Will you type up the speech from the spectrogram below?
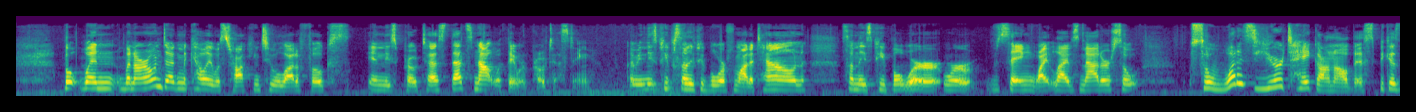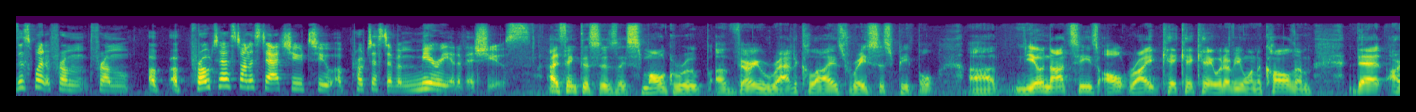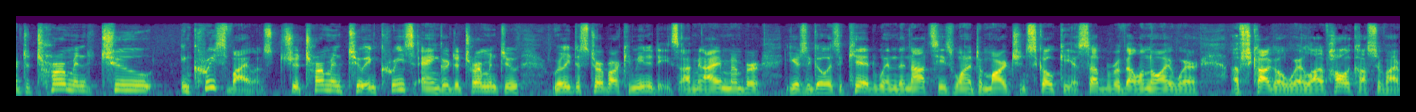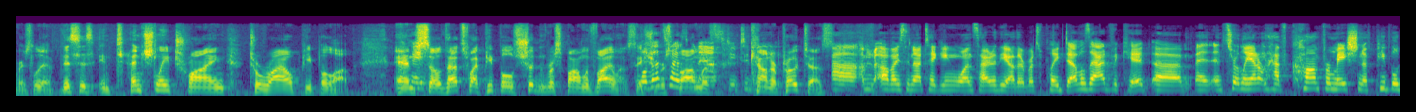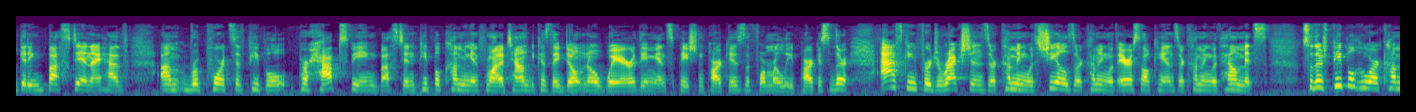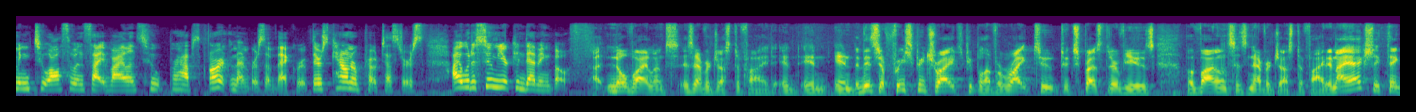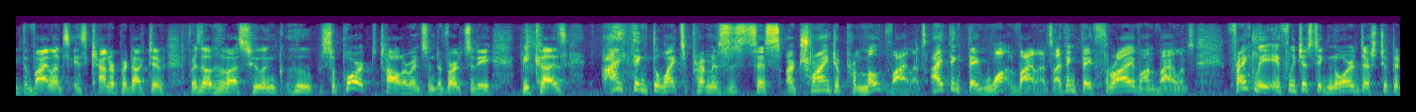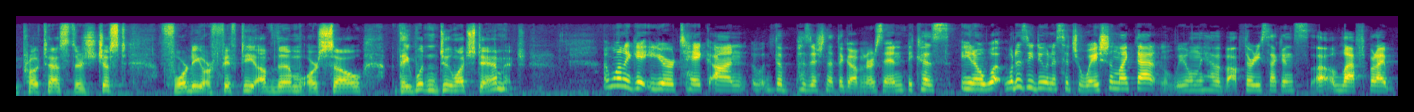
But when, when our own Doug McKelway was talking to a lot of folks in these protests, that's not what they were protesting. I mean, these people, some of these people were from out of town. Some of these people were, were saying white lives matter. So so what is your take on all this? Because this went from, from a, a, protest on a statue to a protest of a myriad of issues. I think this is a small group of very radicalized racist people, uh, neo-Nazis, alt-right, KKK, whatever you want to call them, that are determined to increase violence, determined to increase anger, determined to really disturb our communities. I mean, I remember years ago as a kid when the Nazis wanted to march in Skokie, a suburb of Illinois, where of Chicago, where a lot of Holocaust survivors live. This is intentionally trying to rile people up. And okay. so that's why people shouldn't respond with violence. They well, should respond with counter-protests. Uh, I'm obviously not taking one side or the other, but to play devil's advocate, um, and, and, certainly I don't have confirmation of people getting bussed in. I have um, reports of people perhaps being bussed in, people coming in from out of town because they don't know where the Emancipation Park is, the former Lee Park is. So they're asking for directions. They're coming with shields. They're coming with aerosol cans. They're coming with helmets. So there's people who are coming to also incite violence who perhaps aren't members of that group. There's counter-protesters. I would assume you're condemning both. Uh, no violence is ever justified. In, in, in, these are free speech rights. People have a right to, to express their views, but violence is never justified. And I actually think the violence is counterproductive for those of us who, who support tolerance and diversity because I think the white supremacists are trying to promote violence. I think they want violence. I think they thrive on violence. Frankly, if we just ignored their stupid protests, there's just 40 or 50 of them or so, they wouldn't do much damage. I want to get your take on the position that the governor's in because, you know, what, what does he do in a situation like that? We only have about 30 seconds uh, left, but I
